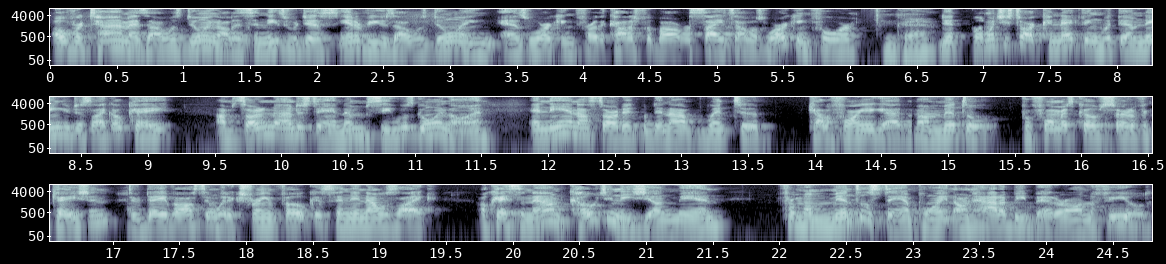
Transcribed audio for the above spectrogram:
over time, as I was doing all this, and these were just interviews I was doing as working for the college football sites I was working for. Okay. But once you start connecting with them, then you're just like, okay, I'm starting to understand them, see what's going on. And then I started, then I went to California, got my mental performance coach certification through Dave Austin with Extreme Focus. And then I was like, okay, so now I'm coaching these young men from a mental standpoint on how to be better on the field.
